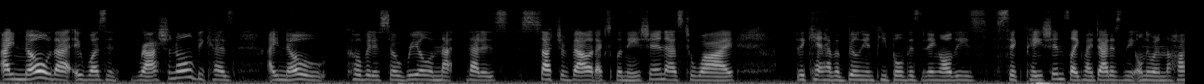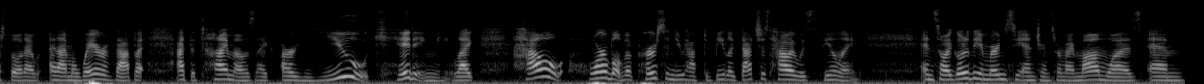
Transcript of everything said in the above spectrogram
I know that it wasn't rational because I know COVID is so real and that that is such a valid explanation as to why they can't have a billion people visiting all these sick patients. Like my dad isn't the only one in the hospital, and I and I'm aware of that. But at the time, I was like, "Are you kidding me? Like, how horrible of a person do you have to be? Like, that's just how I was feeling." And so I go to the emergency entrance where my mom was, and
